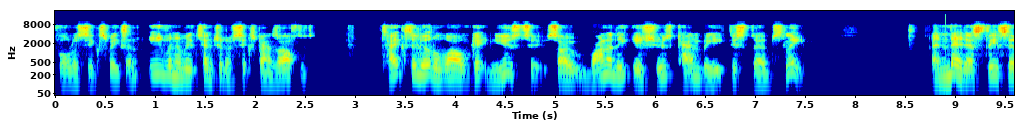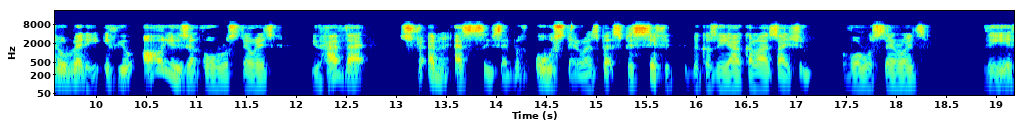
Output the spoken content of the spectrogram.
four or six weeks, and even a retention of six pounds afterwards, takes a little while getting used to. So one of the issues can be disturbed sleep. And then, as Steve said already, if you are using oral steroids, you have that as Steve said, with all steroids, but specifically because of the alkalization of oral steroids, the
